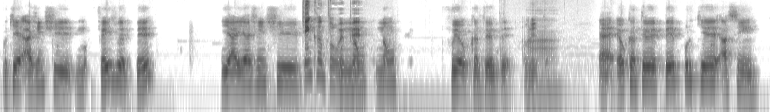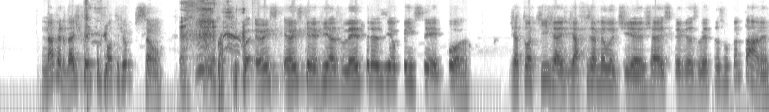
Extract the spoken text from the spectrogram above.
Porque a gente fez o EP e aí a gente. Quem cantou o EP? Não, não fui eu que cantei o EP. Ah. É, eu cantei o EP porque, assim, na verdade, foi por falta de opção. tipo, eu, eu escrevi as letras e eu pensei, porra, já tô aqui, já, já fiz a melodia, já escrevi as letras, vou cantar, né?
